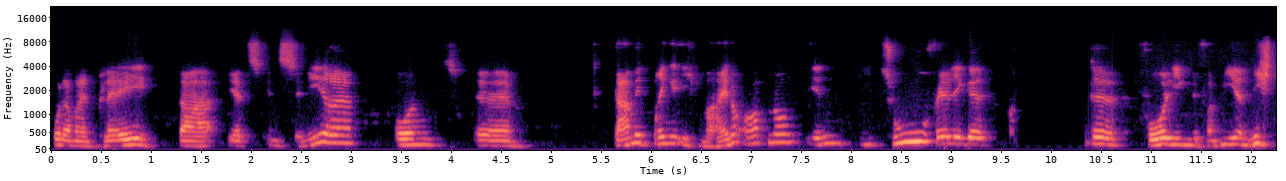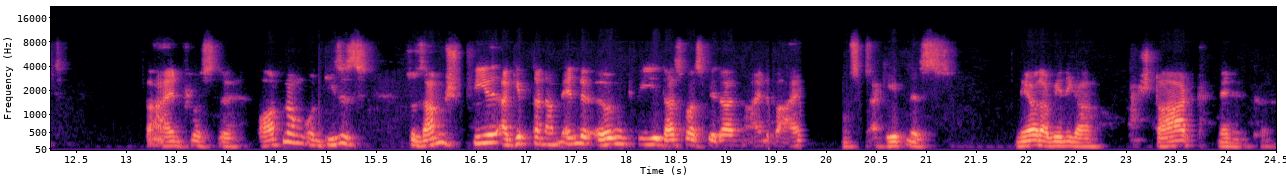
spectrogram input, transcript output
oder mein Play da jetzt inszeniere und äh, damit bringe ich meine Ordnung in die zufällige, vorliegende von mir nicht beeinflusste Ordnung. Und dieses Zusammenspiel ergibt dann am Ende irgendwie das, was wir dann eine Beeinflussungsergebnis mehr oder weniger stark nennen können.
